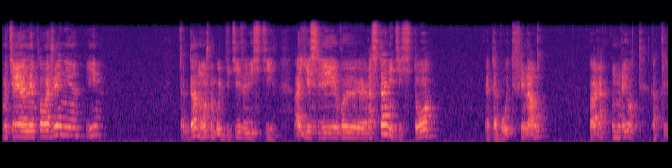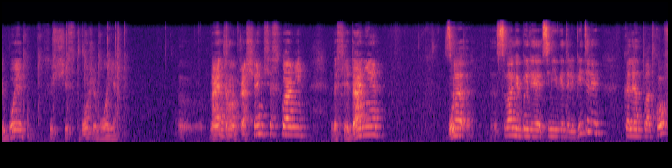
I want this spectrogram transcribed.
материальное положение, и тогда можно будет детей завести. А если вы расстанетесь, то это будет финал. Пара умрет, как и любое существо живое. На этом мы прощаемся с вами. До свидания. С, ва- с вами были семьеведы-любители Колян Платков.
